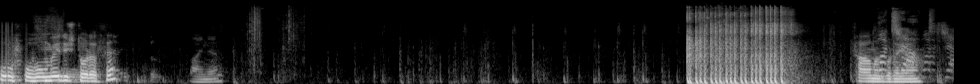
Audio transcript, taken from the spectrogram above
Uf o bombaya düştü orası. Aynen. Salma Watch buraya. out!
